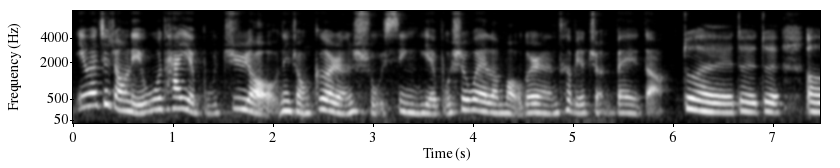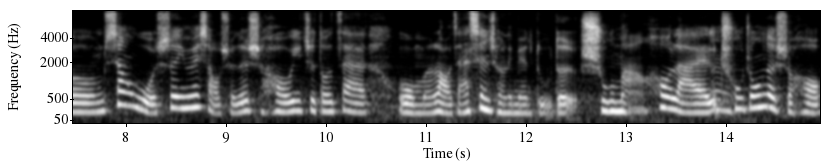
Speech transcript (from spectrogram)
因为这种礼物它也不具有那种个人属性，也不是为了某个人特别准备的。对对对，嗯，像我是因为小学的时候一直都在我们老家县城里面读的书嘛，后来初中的时候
